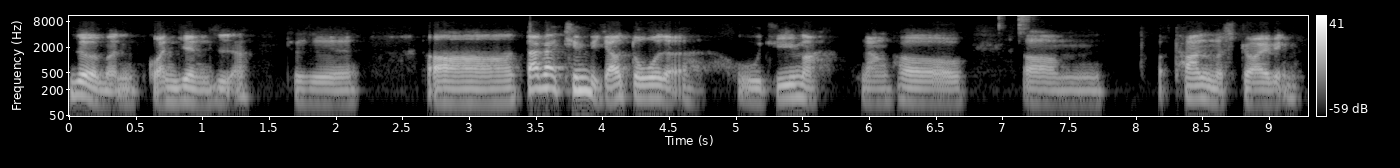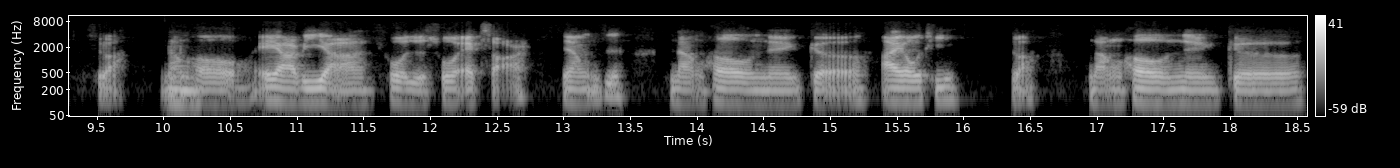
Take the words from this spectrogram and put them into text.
热门关键字啊，就是呃，大概听比较多的五 G 嘛，然后嗯，autonomous driving 是吧？然后 AR、VR 或者说 XR 这样子，然后那个 IOT 是吧？然后那个。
